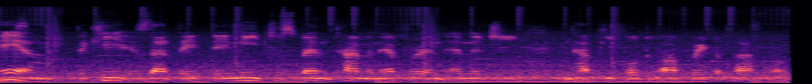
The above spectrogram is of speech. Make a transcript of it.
and the key is that they, they need to spend time and effort and energy and have people to operate the platform.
